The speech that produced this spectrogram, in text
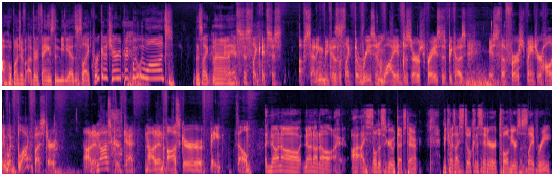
a whole bunch of other things the media is like, we're gonna cherry pick what we want. And it's like, And man, it's just like it's just upsetting because it's like the reason why it deserves praise is because it's the first major Hollywood blockbuster, not an Oscar cat, not an Oscar bait film. No, no, no, no, no. I, I still disagree with that statement because I still consider 12 Years of Slavery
